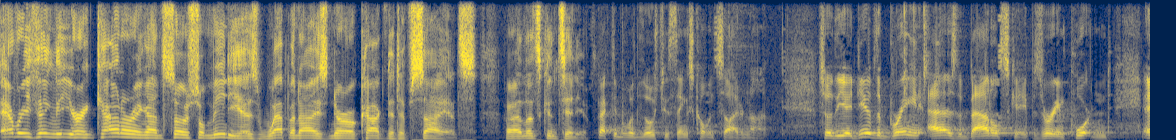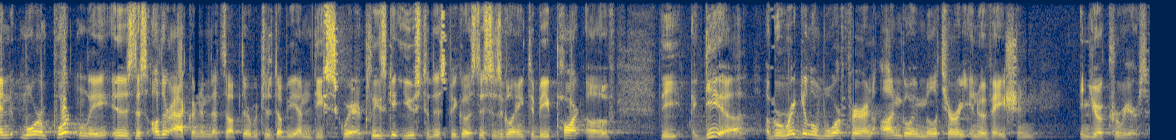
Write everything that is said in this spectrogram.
everything that you're encountering on social media is weaponized neurocognitive science. All right, let's continue. Perspective whether those two things coincide or not. So the idea of the brain as the battlescape is very important. And more importantly is this other acronym that's up there, which is WMD squared. Please get used to this because this is going to be part of the idea of irregular warfare and ongoing military innovation in your careers.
